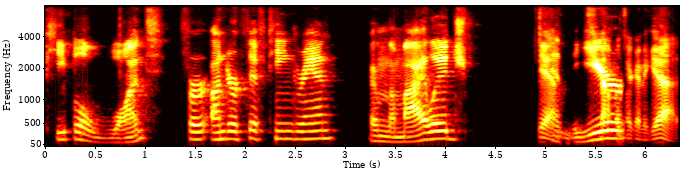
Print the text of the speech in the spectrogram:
people want for under 15 grand and the mileage yeah, and the year they're going to get.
